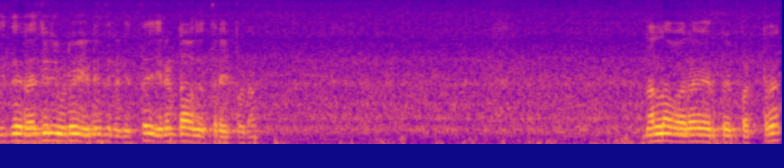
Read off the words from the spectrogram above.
இது ரஜினியுடன் இணைந்து நடித்த இரண்டாவது திரைப்படம். நல்ல வரவேற்பை பெற்ற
